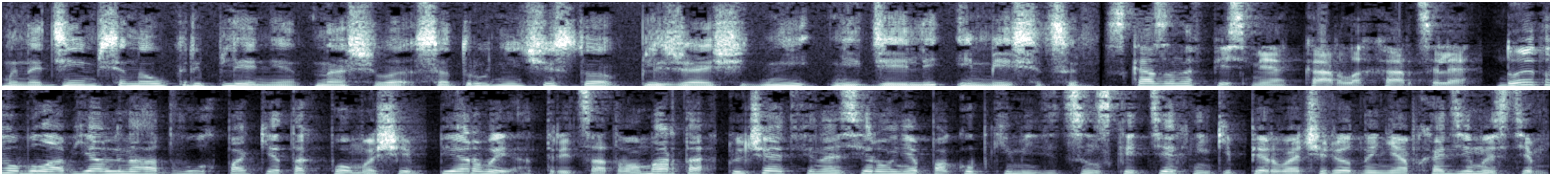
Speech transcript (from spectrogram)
Мы надеемся на укрепление нашего сотрудничества в ближайшие дни, недели и месяцы. Сказано в письме Карла Харцеля. До этого было объявлено о двух пакетах помощи. Первый от 30 марта включает финансирование покупки медицинской техники первоочередной необходимости,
